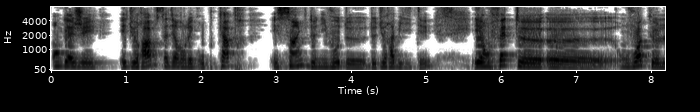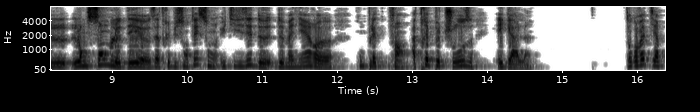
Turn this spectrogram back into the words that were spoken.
engagés et durables, c'est-à-dire dans les groupes 4 et 5 de niveau de, de durabilité. Et en fait, euh, euh, on voit que l'ensemble des euh, attributs santé sont utilisés de, de manière complète, enfin à très peu de choses égales. Donc en fait, il n'y a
